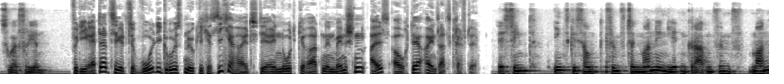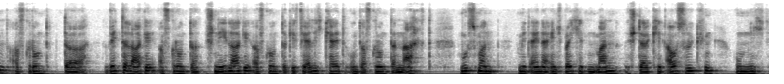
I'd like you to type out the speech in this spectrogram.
zu erfrieren. Für die Retter zählt sowohl die größtmögliche Sicherheit der in Not geratenen Menschen als auch der Einsatzkräfte. Es sind insgesamt 15 Mann, in jedem Graben fünf Mann aufgrund der Wetterlage, aufgrund der Schneelage, aufgrund der Gefährlichkeit und aufgrund der Nacht muss man mit einer entsprechenden Mannstärke ausrücken, um nicht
